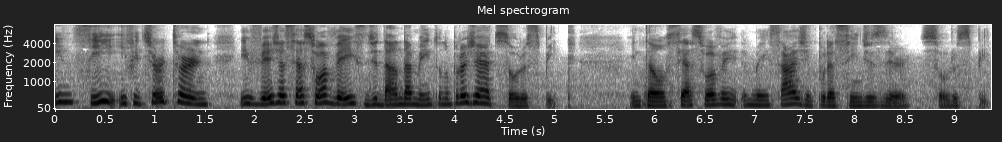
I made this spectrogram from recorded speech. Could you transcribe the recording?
And see if it's your turn. E veja se é a sua vez de dar andamento no projeto, so to speak. Então, se é a sua mensagem, por assim dizer, so to speak.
